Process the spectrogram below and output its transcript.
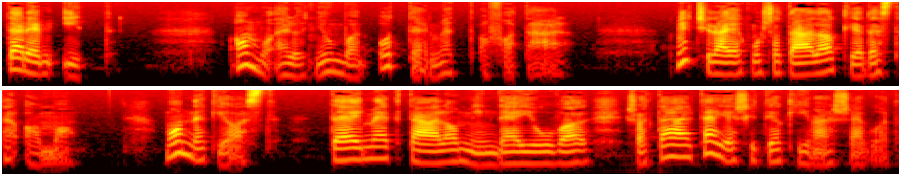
Terem itt. Amma előtt nyomban ott termett a fatál. Mit csináljak most a tállal? kérdezte Amma. Mondd neki azt. Tej meg tálam minden jóval, és a tál teljesíti a kívánságot.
